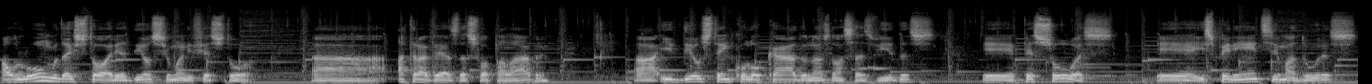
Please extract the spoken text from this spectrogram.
ao longo da história Deus se manifestou ah, através da Sua palavra ah, e Deus tem colocado nas nossas vidas eh, pessoas eh, experientes e maduras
